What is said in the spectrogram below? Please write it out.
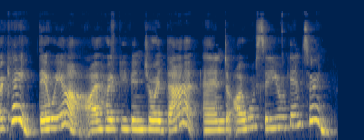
Okay, there we are. I hope you've enjoyed that and I will see you again soon.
